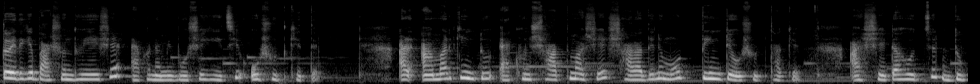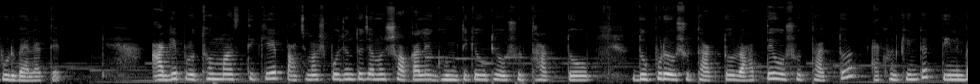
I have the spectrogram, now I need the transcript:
তো এদিকে বাসন ধুয়ে এসে এখন আমি বসে গিয়েছি ওষুধ খেতে। আর আমার কিন্তু এখন সাত মাসে সারাদিনে মোট তিনটে ওষুধ থাকে, আর সেটা হচ্ছে দুপুরবেলাতে। আগে প্রথম মাস থেকে পাঁচ মাস পর্যন্ত যেমন সকালে ঘুম থেকে উঠে ওষুধ থাকতো, দুপুরে ওষুধ থাকতো, রাতে ওষুধ থাকতো, এখন কিন্তু আর তিন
